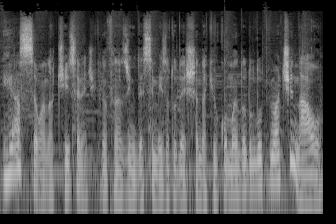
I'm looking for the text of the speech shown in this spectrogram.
em reação à notícia, né, de que no finalzinho desse mês eu tô deixando aqui o comando do Loop Matinal.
